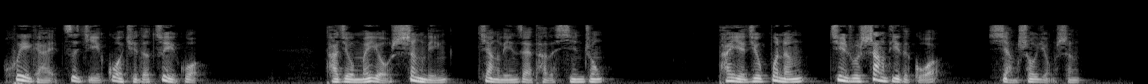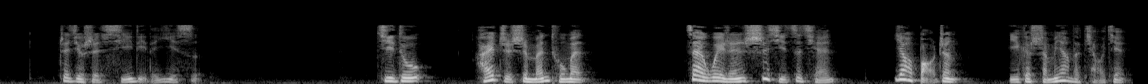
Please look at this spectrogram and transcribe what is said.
悔改自己过去的罪过，他就没有圣灵降临在他的心中，他也就不能进入上帝的国，享受永生。这就是洗礼的意思。”基督还只是门徒们在为人施洗之前，要保证一个什么样的条件？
